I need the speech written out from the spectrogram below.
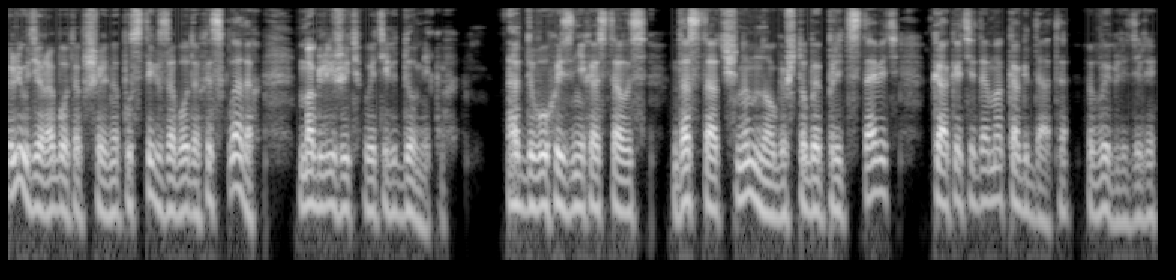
Люди, работавшие на пустых заводах и складах, могли жить в этих домиках. От двух из них осталось достаточно много, чтобы представить, как эти дома когда-то выглядели.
